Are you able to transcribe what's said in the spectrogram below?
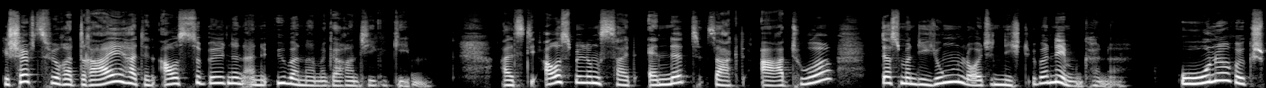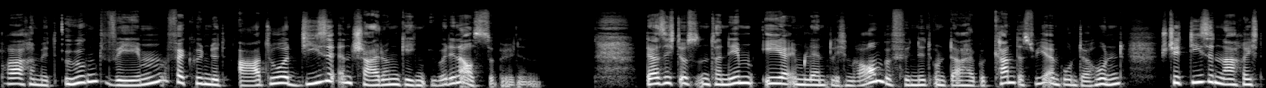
Geschäftsführer 3 hat den Auszubildenden eine Übernahmegarantie gegeben. Als die Ausbildungszeit endet, sagt Arthur, dass man die jungen Leute nicht übernehmen könne. Ohne Rücksprache mit irgendwem verkündet Arthur diese Entscheidung gegenüber den Auszubildenden. Da sich das Unternehmen eher im ländlichen Raum befindet und daher bekannt ist wie ein bunter Hund, steht diese Nachricht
